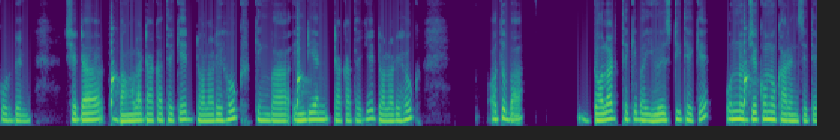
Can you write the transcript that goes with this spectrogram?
করবেন, সেটা বাংলা টাকা থেকে ডলারে হোক কিংবা ইন্ডিয়ান টাকা থেকে ডলারে হোক, অথবা ডলার থেকে বা ইউএসডি থেকে অন্য যে কোনো কারেন্সিতে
